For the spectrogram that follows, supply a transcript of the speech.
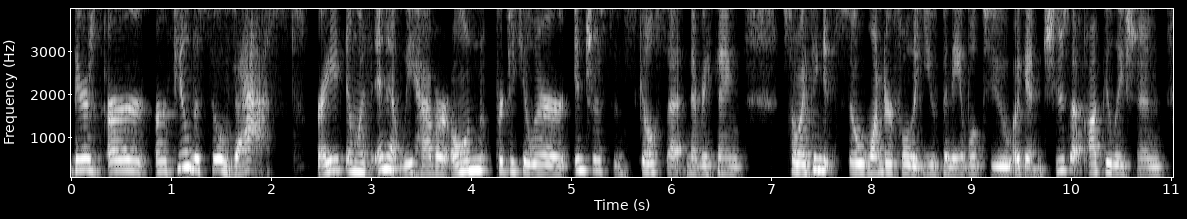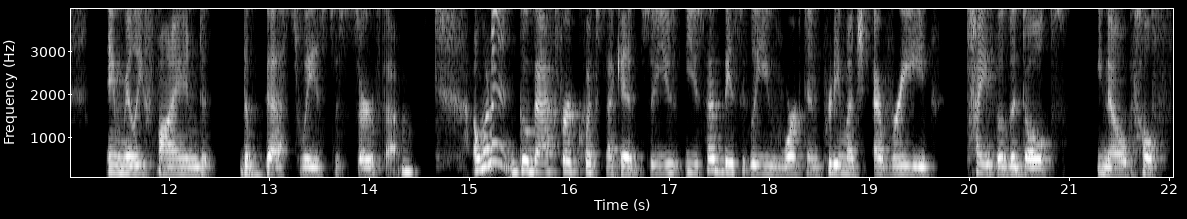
there's our our field is so vast, right? And within it, we have our own particular interests and skill set and everything. So I think it's so wonderful that you've been able to again choose that population and really find the best ways to serve them. I want to go back for a quick second. So you you said basically you've worked in pretty much every type of adult, you know, health,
